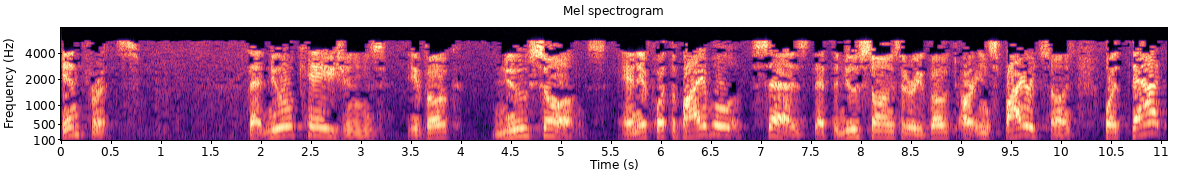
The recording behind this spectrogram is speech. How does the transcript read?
inference, that new occasions evoke new songs. And if what the Bible says that the new songs that are evoked are inspired songs, what that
